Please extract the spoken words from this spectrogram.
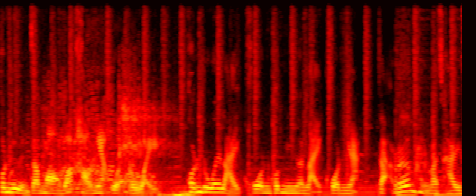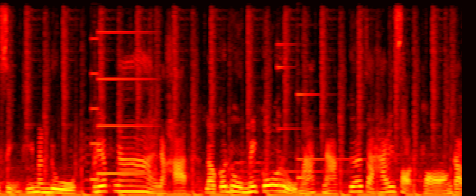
คนอื่นจะมองว่าเขาเนี่ยอวดรวย คนรวยหลายคนคนมีเงินหลายคนเนี่ยจะเริ่มหันมาใช้สิ่งที่มันดูเรียบง่ายนะคะแล้วก็ดูไม่โก้หรูมากนัก เพื่อจะให้สอดคล้องกับ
